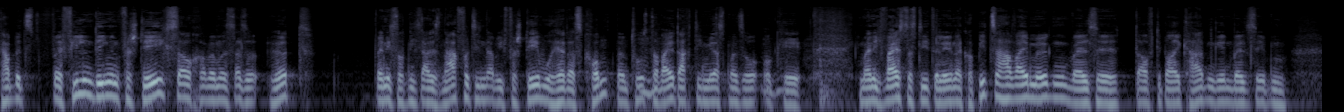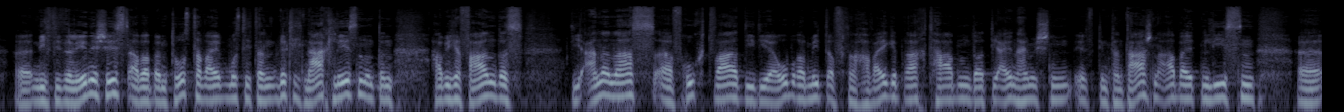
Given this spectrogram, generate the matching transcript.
habe jetzt bei vielen Dingen verstehe ich es auch, aber wenn man es also hört, wenn ich es noch nicht alles nachvollziehen, aber ich verstehe, woher das kommt. Beim Toast mhm. Hawaii dachte ich mir erstmal so, mhm. okay. Ich meine, ich weiß, dass die Italiener Pizza Hawaii mögen, weil sie da auf die Barrikaden gehen, weil es eben äh, nicht italienisch ist, aber beim Toast Hawaii musste ich dann wirklich nachlesen und dann habe ich erfahren, dass die Ananas äh, Frucht war, die die Eroberer mit auf nach Hawaii gebracht haben, dort die Einheimischen auf den Plantagen arbeiten ließen, äh,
